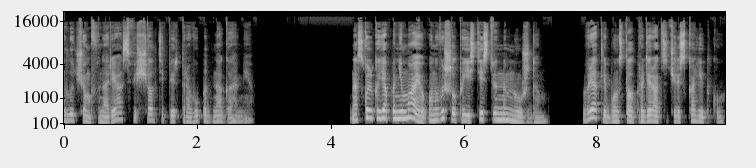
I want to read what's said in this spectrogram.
и лучом фонаря освещал теперь траву под ногами. Насколько я понимаю, он вышел по естественным нуждам. Вряд ли бы он стал продираться через калитку.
